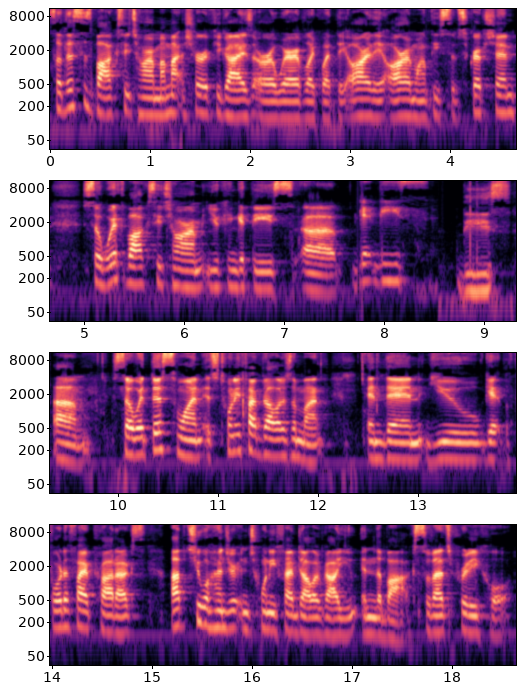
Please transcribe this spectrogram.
So this is BoxyCharm. I'm not sure if you guys are aware of like what they are. They are a monthly subscription. So with BoxyCharm, you can get these. Uh, get these. These. Um, so with this one, it's $25 a month and then you get four to five products up to $125 value in the box. So that's pretty cool.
